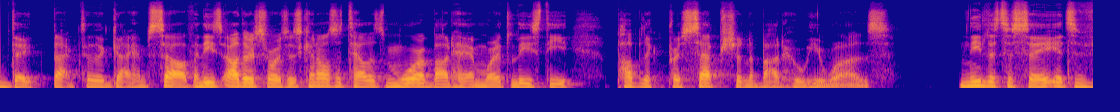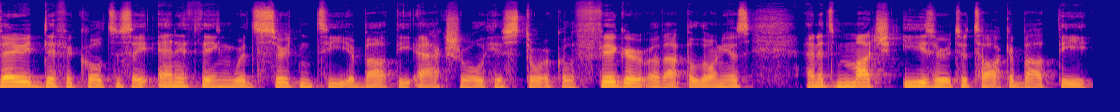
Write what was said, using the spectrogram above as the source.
date back to the guy himself. And these other sources can also tell us more about him, or at least the public perception about who he was. Needless to say, it's very difficult to say anything with certainty about the actual historical figure of Apollonius, and it's much easier to talk about the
